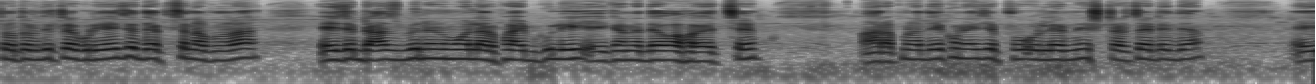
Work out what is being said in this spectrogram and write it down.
চতুর্দিকটা ঘুরিয়ে এই যে দেখছেন আপনারা, এই যে ডাস্টবিনের ময়লার পাইপগুলি এইখানে দেওয়া হয়েছে। আর আপনারা দেখুন এই যে ফুলের স্টার চাইটে দেওয়া এই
